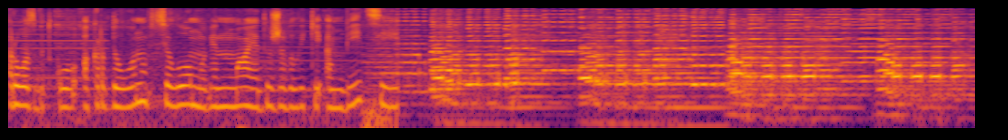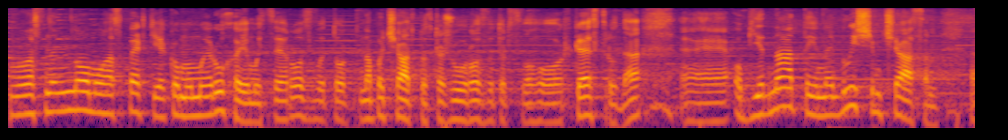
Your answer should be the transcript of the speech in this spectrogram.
розвитку акордеону в цілому. Він має дуже великі амбіції. В основному аспекті, якому ми рухаємось, це розвиток на початку, скажу, розвиток свого оркестру, да, е, об'єднати найближчим часом е,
